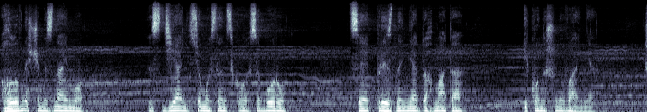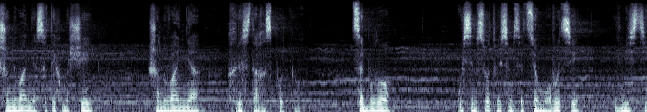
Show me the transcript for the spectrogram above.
Головне, що ми знаємо з діянь Сьомого Вселенського собору, це признання догмата ікони шанування, шанування святих мощей, шанування Христа Господнього. Це було у 787 році в місті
